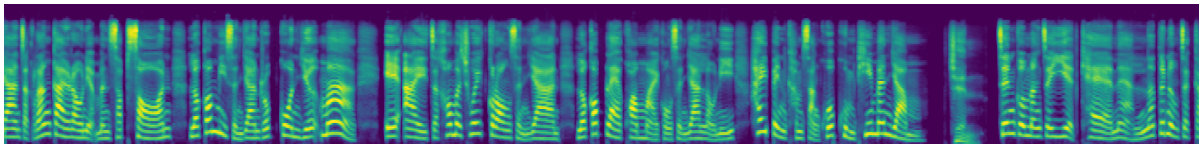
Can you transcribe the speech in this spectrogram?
ญาณจากร่างกายเราเนี่ยมันซับซ้อน แล้วก็มีสัญญาณรบกวนเยอะมาก AI จะเข้ามาช่วยกรองสัญญาณ แล้วก็แปลความหมายของสัญญาณเหล่านี้ ให้เป็นคำสั่งควบคุมที่แม่นยำเช่น เช่นกำลังจะเหยียดแขนเนี่ยแล้วตัวหนึ่งจะก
